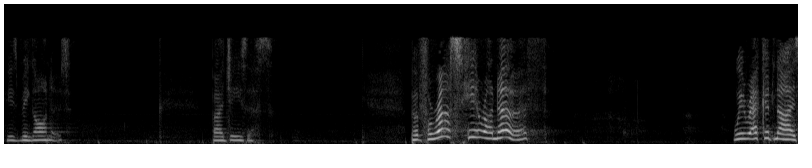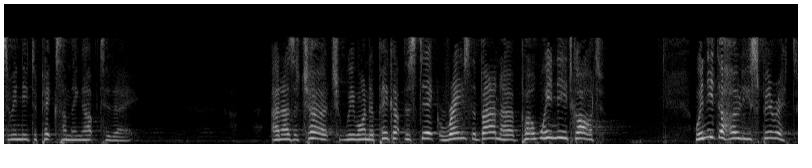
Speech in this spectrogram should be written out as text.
He's being honored by Jesus. But for us here on earth, we recognize we need to pick something up today. And as a church, we want to pick up the stick, raise the banner, but we need God. We need the Holy Spirit.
